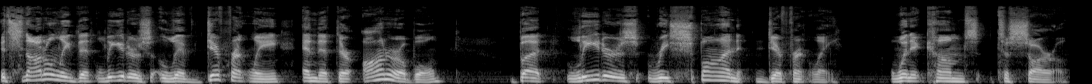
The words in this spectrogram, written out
It's not only that leaders live differently and that they're honorable, but leaders respond differently when it comes to sorrow.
